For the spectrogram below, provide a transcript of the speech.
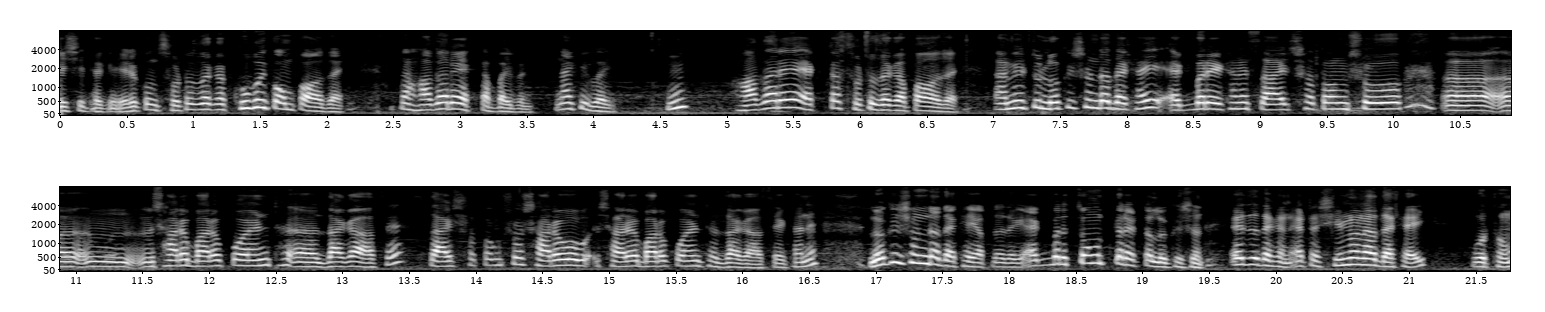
বেশি থাকে। এরকম ছোট জায়গা খুবই কম পাওয়া যায়। হাজারে একটা পাইবেন, নাকি ভাই? হুম? হাজারে একটা ছোট জায়গা পাওয়া যায়। আমি একটু লোকেশনটা দেখাই। একবারে এখানে চার শতাংশ সাড়ে বারো পয়েন্ট জায়গা আছে। চার শতাংশ, সাড়ে সাড়ে বারো পয়েন্ট জায়গা আছে এখানে। লোকেশনটা দেখাই আপনাদের একবারে চমৎকার একটা লোকেশন এই যে দেখেন, একটা সীমানা দেখাই প্রথম।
